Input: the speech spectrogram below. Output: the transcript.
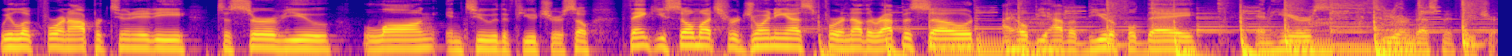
we look for an opportunity to serve you long into the future. So, thank you so much for joining us for another episode. I hope you have a beautiful day, and here's to your investment future.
